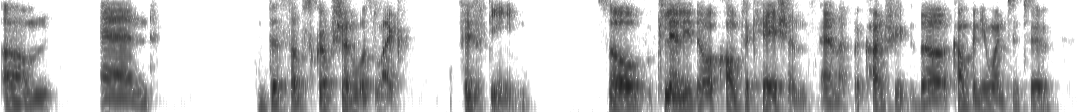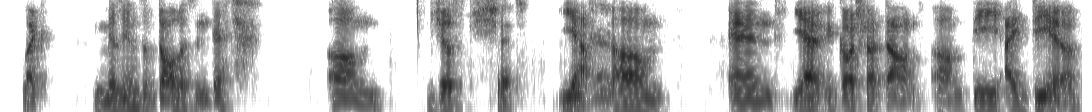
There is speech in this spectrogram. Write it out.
Um, and the subscription was like fifteen. So clearly there were complications, and like the country, the company went into like millions of dollars in debt. um, just shit. Yeah. Um, and yeah, it got shut down. Um, the idea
